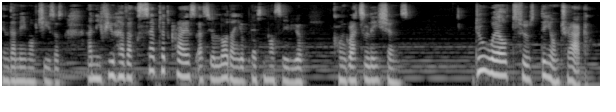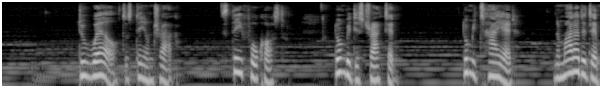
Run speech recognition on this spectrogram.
In the name of Jesus. And if you have accepted Christ as your Lord and your personal Savior, congratulations. Do well to stay on track. Do well to stay on track. Stay focused. Don't be distracted. Don't be tired. No matter the,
